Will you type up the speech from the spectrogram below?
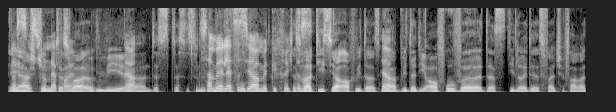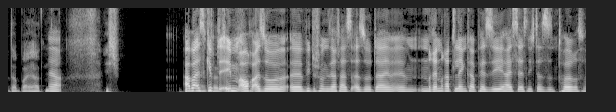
Das ja, ist stimmt, schon der das Fall. war irgendwie, Ja. äh, das, das ist so eine das haben wir letztes Jahr Vorgabe. mitgekriegt. Das dass- war dies Jahr auch wieder. Es Ja. gab wieder die Aufrufe, dass die Leute das falsche Fahrrad dabei hatten. ja. Ich, Aber Ja, es gibt eben auch, also äh, wie du schon gesagt hast, also da ähm, ein Rennradlenker per se heißt ja jetzt nicht, dass es ein teures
